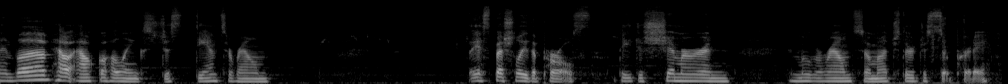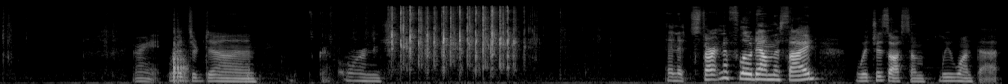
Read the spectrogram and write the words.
And I love how alcohol inks just dance around, especially the pearls. They just shimmer and, and move around so much. They're just so pretty. All right, reds are done. Let's grab orange. And it's starting to flow down the side, which is awesome. We want that.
